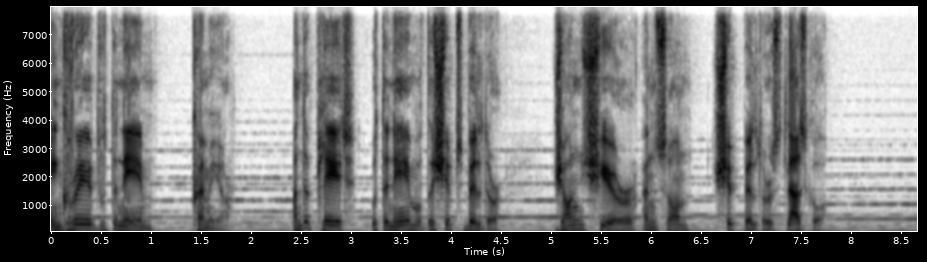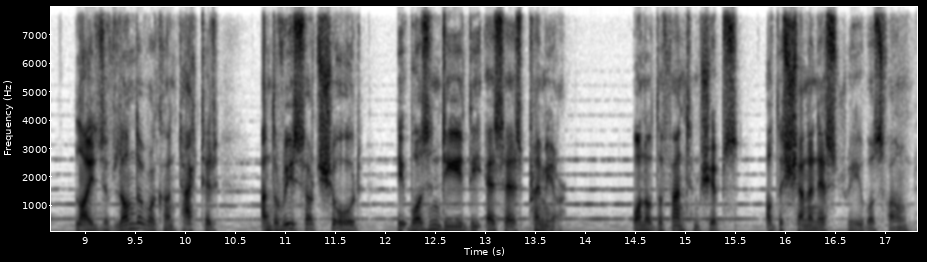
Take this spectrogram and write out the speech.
engraved with the name Premier, and a plate with the name of the ship's builder, John Shearer and Son Shipbuilders, Glasgow. Lloyds of London were contacted, and the research showed it was indeed the SS Premier. One of the phantom ships of the Shannon estuary was found.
